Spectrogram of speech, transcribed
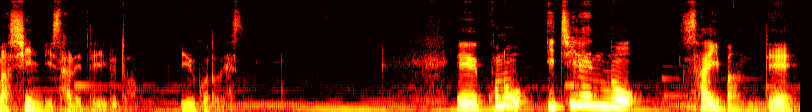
まあ、審理されているということです。でこの一連の裁判で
